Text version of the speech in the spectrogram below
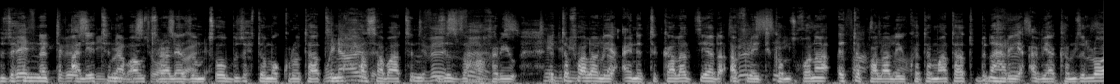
ብዙሕነት ዓሌት ናብ ኣውስትራልያ ዘምጽኦ ብዙሕ ተመክሮታትን ሓሳባትን ዘዘኻኽር እዩ። እተፈላለየ ዓይነት ትካላት ዝያዳ ኣፍረይቲ ከም ዝኾና፣ እተፈላለዩ ከተማታት ብናህሪ ይዓብያ ከም ዘለዋ፣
